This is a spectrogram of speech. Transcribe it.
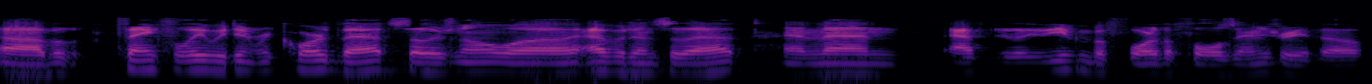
Uh, but thankfully we didn't record that, so there's no, uh, evidence of that. And then after, even before the Foles injury though,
